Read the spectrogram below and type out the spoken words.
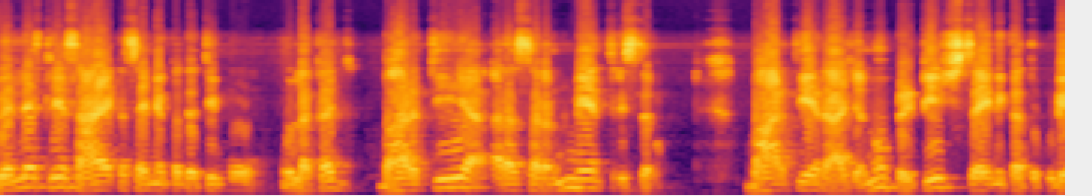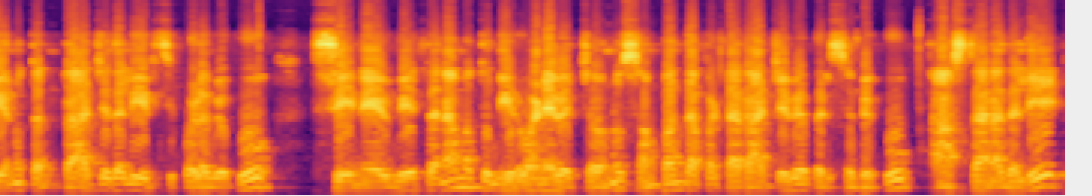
ವೆಲ್ಲೆಸ್ಲಿ ಸಹಾಯಕ ಸೈನ್ಯ ಪದ್ಧತಿ ಮೂಲಕ ಭಾರತೀಯ ಅರಸರನ್ನು ನಿಯಂತ್ರಿಸಿದನು. ಭಾರತೀಯ ರಾಜನು ಬ್ರಿಟಿಷ್ ಸೈನಿಕ ತುಕುಡಿಯನ್ನು ತನ್ನ ರಾಜ್ಯದಲ್ಲಿ ಇರಿಸಿಕೊಳ್ಳಬೇಕು. ಸೇನೆ ವೇತನ ಮತ್ತು ನಿರ್ವಹಣೆ ವೆಚ್ಚವನ್ನು ಸಂಬಂಧಪಟ್ಟ ರಾಜ್ಯವೇ ಭರಿಸಬೇಕು. ಆಸ್ಥಾನದಲ್ಲಿ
